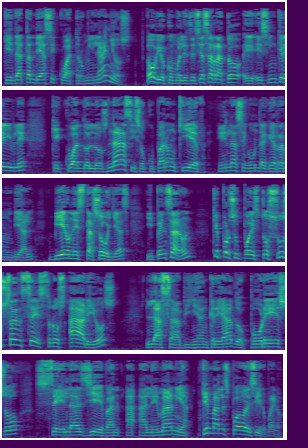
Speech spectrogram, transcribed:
que datan de hace 4000 años. Obvio, como les decía hace rato, eh, es increíble que cuando los nazis ocuparon Kiev en la Segunda Guerra Mundial, vieron estas ollas y pensaron que por supuesto sus ancestros arios las habían creado, por eso se las llevan a Alemania. ¿Qué más les puedo decir? Bueno,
